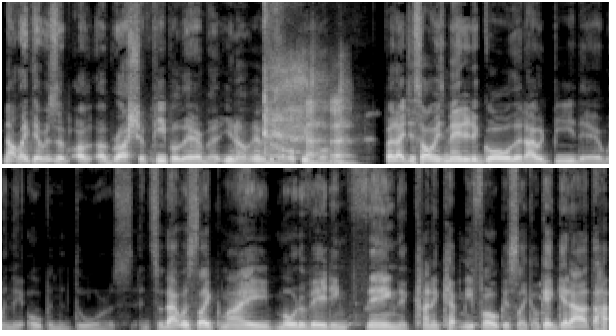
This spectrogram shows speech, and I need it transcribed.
Not like there was a, a, a rush of people there, but, you know, there was a couple people. but I just always made it a goal that I would be there when they opened the doors. And so that was like my motivating thing that kind of kept me focused. Like, okay, get out the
